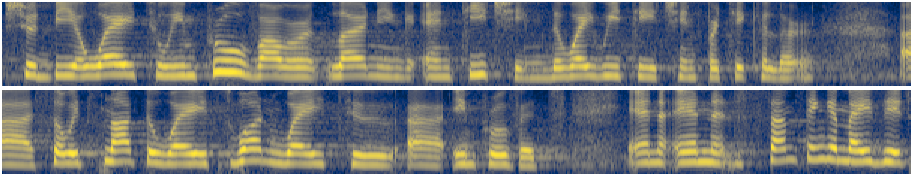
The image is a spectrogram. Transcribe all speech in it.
should be a way to improve our learning and teaching, the way we teach in particular. Uh, so it's not the way, it's one way to uh, improve it. And, and something amazing,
